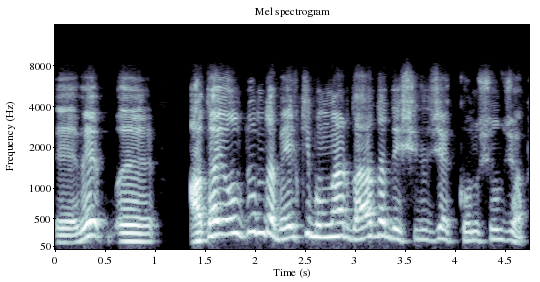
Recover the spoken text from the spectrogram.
E, ve e, aday olduğunda belki bunlar daha da deşilecek, konuşulacak.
